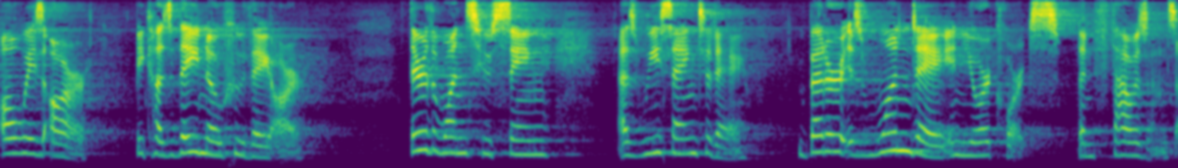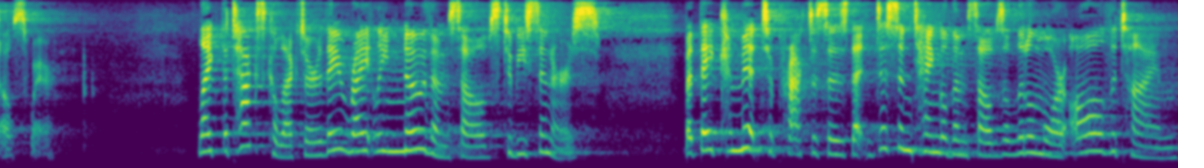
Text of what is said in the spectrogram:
always are because they know who they are. They're the ones who sing, as we sang today, Better is one day in your courts than thousands elsewhere. Like the tax collector, they rightly know themselves to be sinners, but they commit to practices that disentangle themselves a little more all the time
